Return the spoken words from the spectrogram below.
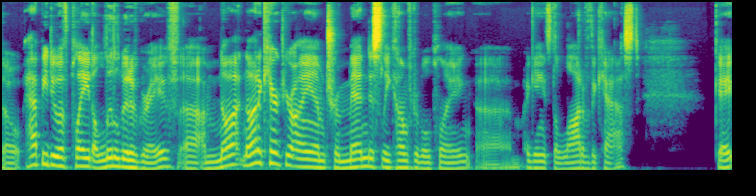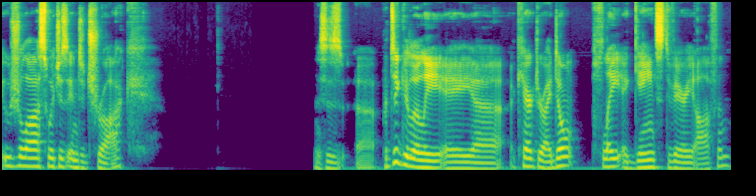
So happy to have played a little bit of Grave. Uh, I'm not not a character I am tremendously comfortable playing um, against a lot of the cast. Okay, Ujala switches into Troq. This is uh, particularly a, uh, a, character I don't play against very often,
